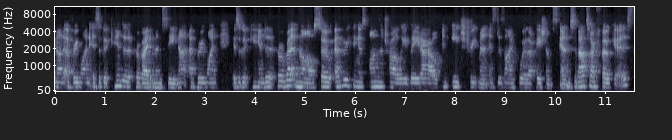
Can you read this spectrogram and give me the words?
not everyone is a good candidate for vitamin C, not everyone is a good candidate for retinol. So, everything is on the trolley laid out, and each treatment is designed for that patient's skin. So, that's our focus.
